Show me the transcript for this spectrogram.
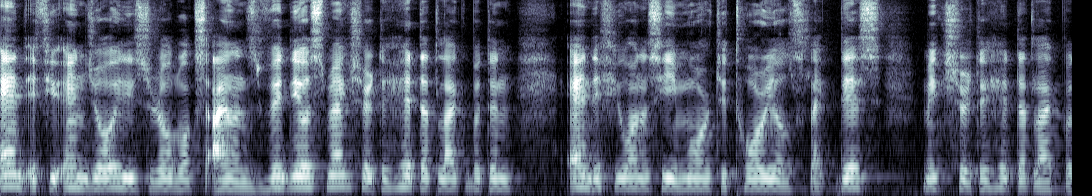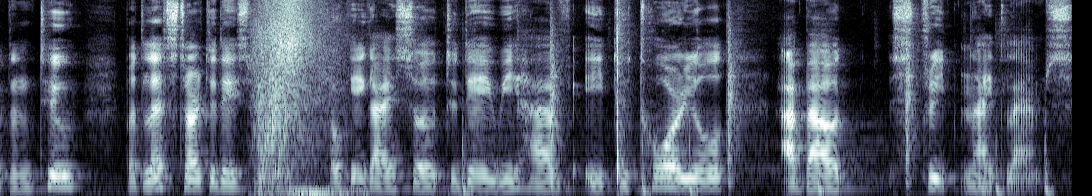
and if you enjoy these Roblox Islands videos, make sure to hit that like button. And if you want to see more tutorials like this, make sure to hit that like button too. But let's start today's video. Okay guys, so today we have a tutorial about street night lamps.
